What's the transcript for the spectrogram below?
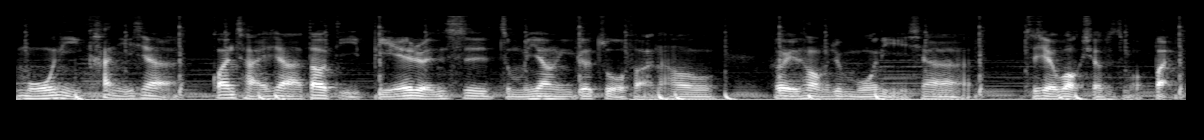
模拟看一下、观察一下到底别人是怎么样一个做法，然后可以的话，我们就模拟一下这些 workshop 是怎么办的。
